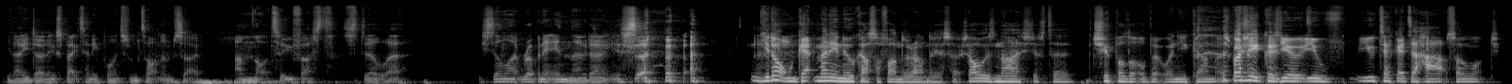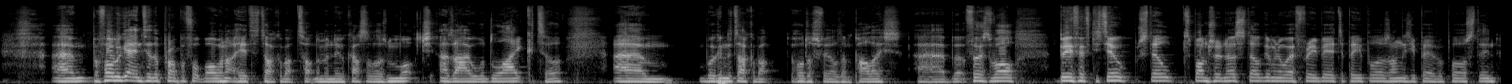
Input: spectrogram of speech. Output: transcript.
you know, you don't expect any points from Tottenham, so I'm not too fussed. Still, uh, you still like rubbing it in though, don't you? So. You don't get many Newcastle fans around here, so it's always nice just to chip a little bit when you can, especially because you you you take it to heart so much. Um, before we get into the proper football, we're not here to talk about Tottenham and Newcastle as much as I would like to. Um, we're going to talk about Huddersfield and Palace, uh, but first of all, Beer Fifty Two still sponsoring us, still giving away free beer to people as long as you pay for posting.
